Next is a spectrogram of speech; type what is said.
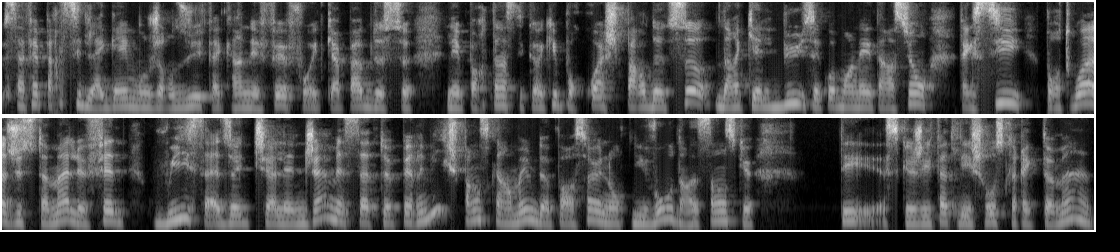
ça fait partie de la game aujourd'hui. Fait qu'en effet, il faut être capable de ça. L'important, c'est que, OK, pourquoi je parle de ça? Dans quel but? C'est quoi mon intention? Fait que si, pour toi, justement, le fait, oui, ça a dû être challengeant, mais ça t'a permis, je pense, quand même, de passer à un autre niveau, dans le sens que est-ce que j'ai fait les choses correctement?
